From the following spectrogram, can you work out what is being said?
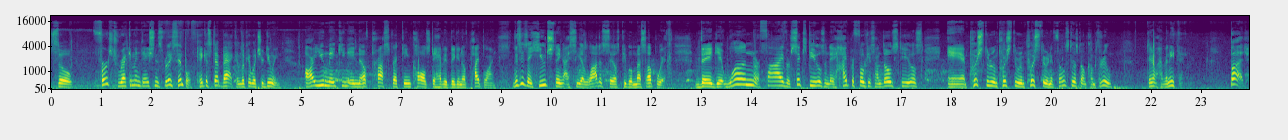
So, first recommendation is really simple take a step back and look at what you're doing. Are you making enough prospecting calls to have a big enough pipeline? This is a huge thing I see a lot of salespeople mess up with. They get one or five or six deals and they hyper focus on those deals and push through and push through and push through. And if those deals don't come through, they don't have anything. But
